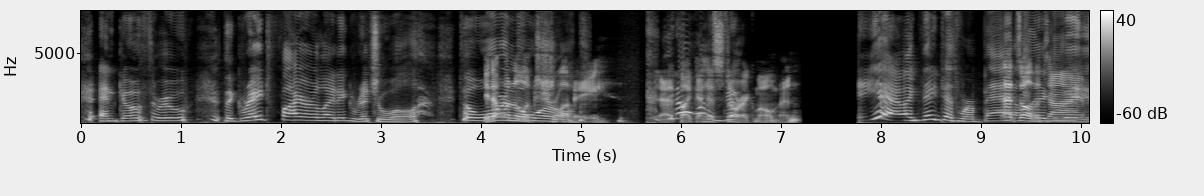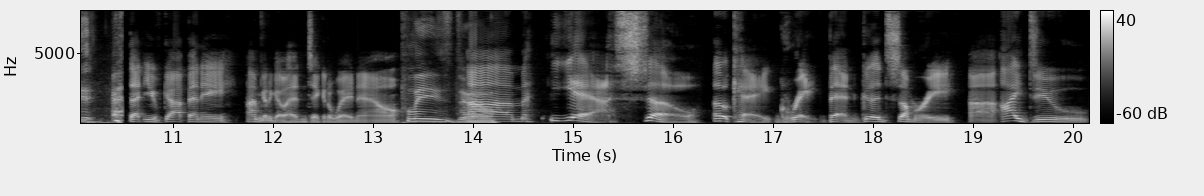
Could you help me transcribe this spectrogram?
and go through the great fire lighting ritual to warn you don't want to the look world. schlubby at like a wanna do- historic moment. Yeah, like they just were bad. That's all the time that you've got, Benny. I'm gonna go ahead and take it away now. Please do. Um, yeah, so, okay, great. Ben, good summary. Uh, I do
